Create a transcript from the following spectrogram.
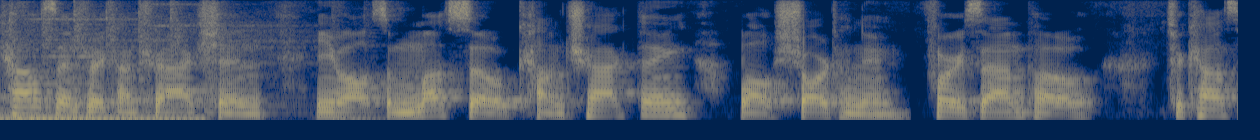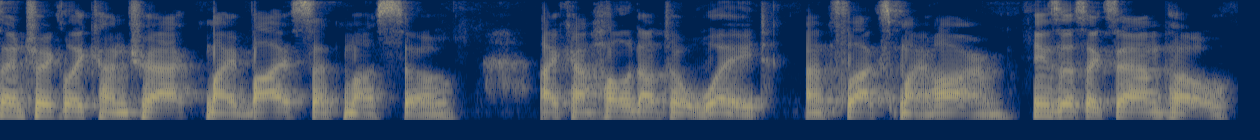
Concentric contraction involves muscle contracting while shortening. For example, to concentrically contract my bicep muscle, I can hold onto a weight and flex my arm. In this example,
